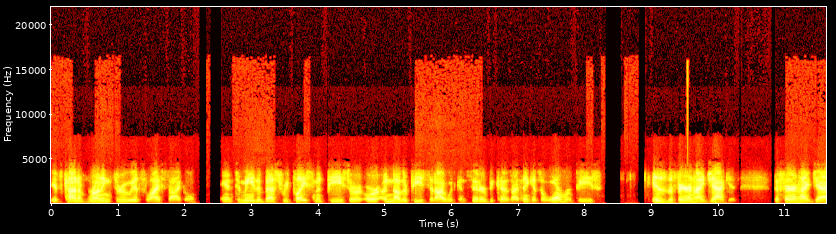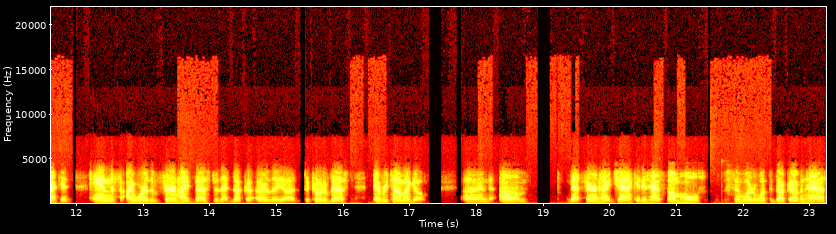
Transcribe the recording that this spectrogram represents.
it's kind of running through its life cycle, and to me, the best replacement piece or or another piece that I would consider because I think it's a warmer piece is the Fahrenheit jacket. The Fahrenheit jacket and the, I wear the Fahrenheit vest or that duck or the uh, Dakota vest every time I go, and um, that Fahrenheit jacket it has thumb holes similar to what the duck oven has.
